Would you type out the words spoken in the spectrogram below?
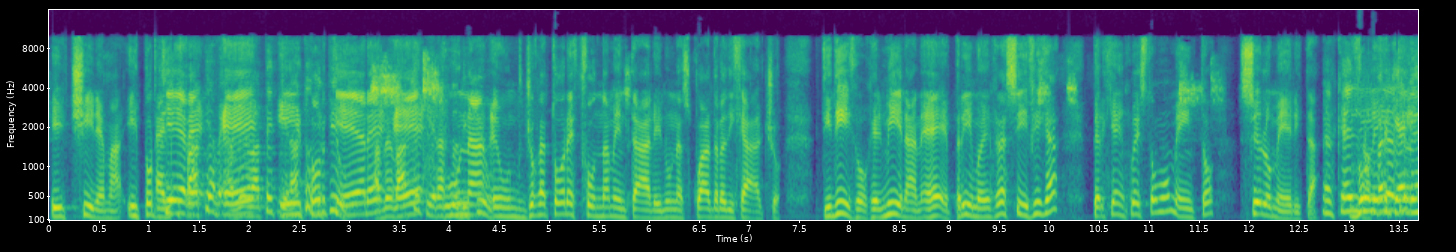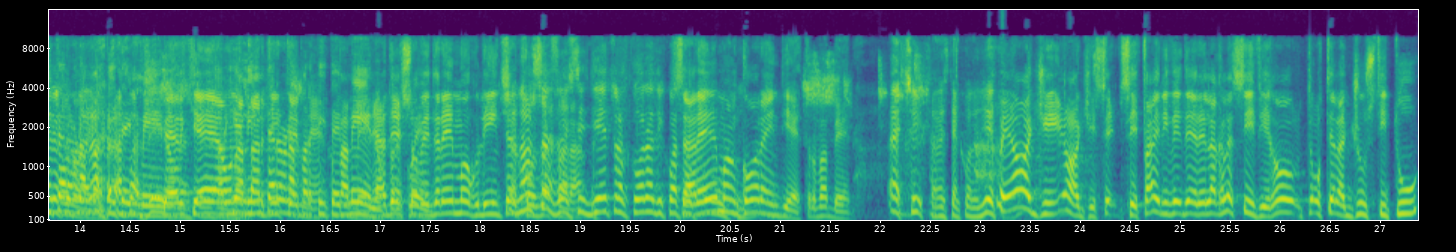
il cinema. Il portiere, Eh, infatti ave- è, avevate tirato il portiere è, una- un giocatore fondamentale in una squadra di calcio. Ti dico che il Milan è primo in classifica perché in questo momento se lo merita. Perché perché l'Inter ha una è? partita in meno. Perché ha una una partita in meno, Adesso vedremo Se l'Inter no cosa farà. saresti indietro ancora di 4 Saremo punti. ancora indietro, va bene. Eh sì, saresti ancora indietro. Beh, oggi, oggi se, se fai rivedere la classifica o, o te la aggiusti tu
